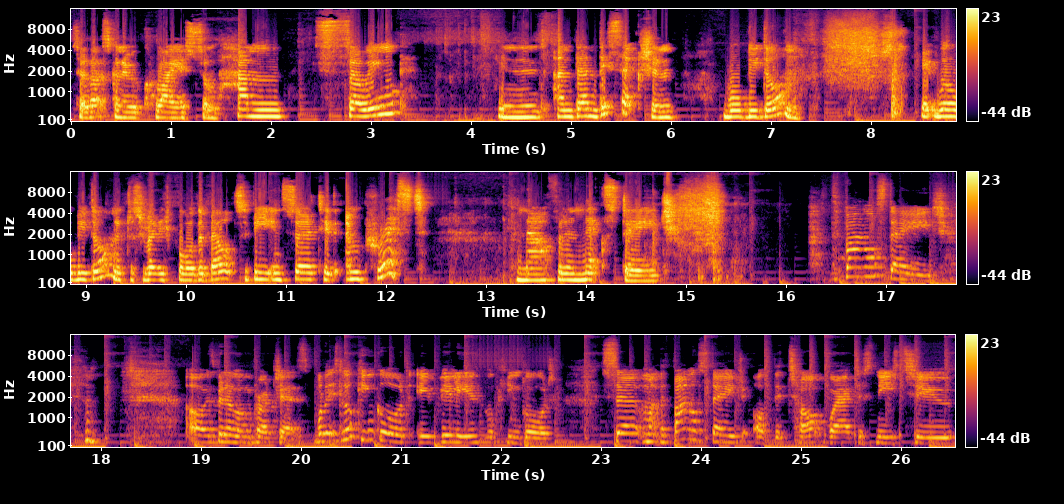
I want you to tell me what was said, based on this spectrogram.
So that's going to require some hand sewing and, and then this section will be done. It will be done, it's just ready for the belt to be inserted and pressed. Now for the next stage. The final stage. oh, it's been a long project, but it's looking good. It really is looking good. So I'm at the final stage of the top where I just need to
